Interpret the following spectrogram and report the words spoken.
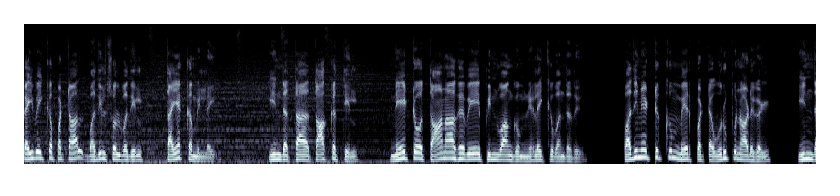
கை வைக்கப்பட்டால் பதில் சொல்வதில் தயக்கமில்லை. இந்த த தாக்கத்தில் நேட்டோ தானாகவே பின்வாங்கும் நிலைக்கு வந்தது. பதினெட்டுக்கும் மேற்பட்ட உறுப்பு நாடுகள் இந்த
